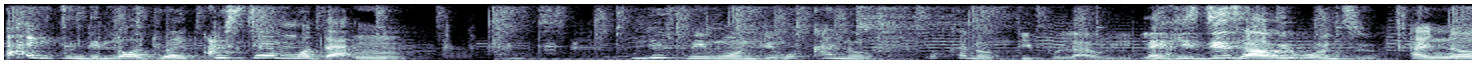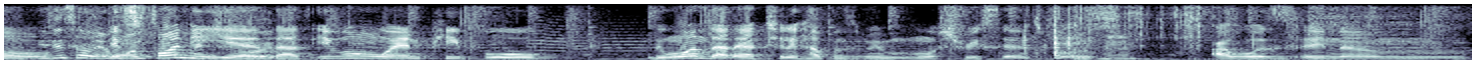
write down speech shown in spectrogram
tie it in the Lord. You are a Christian mother." Mm. And it leaves me wondering, what kind of what kind of people are we? Like, is this how we want to? I know. Is this how we it's want to funny, yeah, God? that even when people, the one that actually happened to me most recent was Mm-hmm. I was in um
